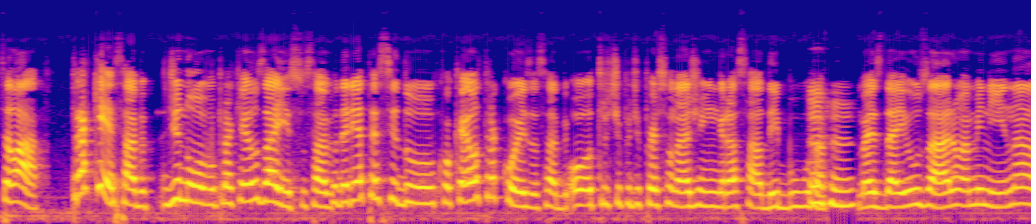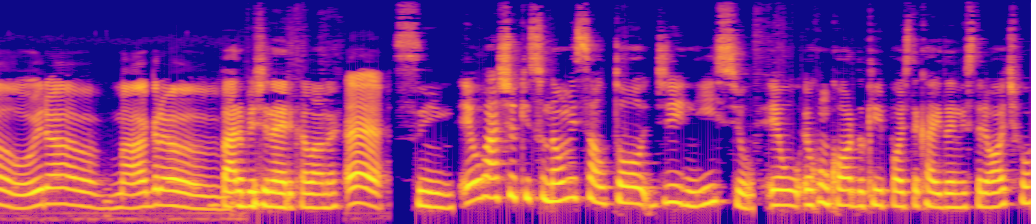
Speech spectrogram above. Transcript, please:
sei lá, quê, sabe? De novo, pra que usar isso, sabe? Poderia ter sido qualquer outra coisa, sabe? Outro tipo de personagem engraçada e burra. Uhum. Mas daí usaram a menina loira, magra. Barbie genérica lá, né? É. Sim. Eu acho que isso não me saltou de início. Eu, eu concordo que pode ter caído aí no estereótipo,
